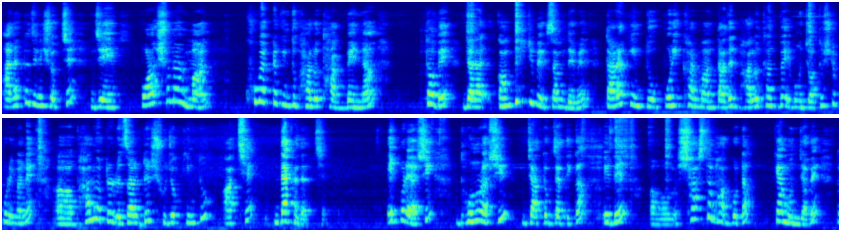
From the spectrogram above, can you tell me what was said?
আরেকটা জিনিস হচ্ছে যে, পড়াশোনার মান খুব একটা কিন্তু ভালো থাকবে না। তবে যারা কম্পিটিটিভ এক্সাম দেবেন, তারা কিন্তু পরীক্ষার মান তাদের ভালো থাকবে এবং যথেষ্ট পরিমাণে ভালো একটা রেজাল্টের সুযোগ কিন্তু আছে, দেখা যাচ্ছে। এরপরে আসি, ধনুরাশির জাতক জাতিকা, এদের স্বাস্থ্য ভাগ্যটা কেমন যাবে? তো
